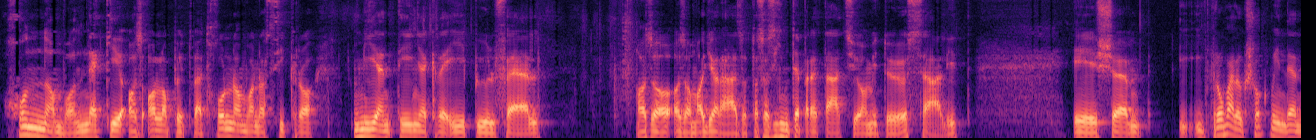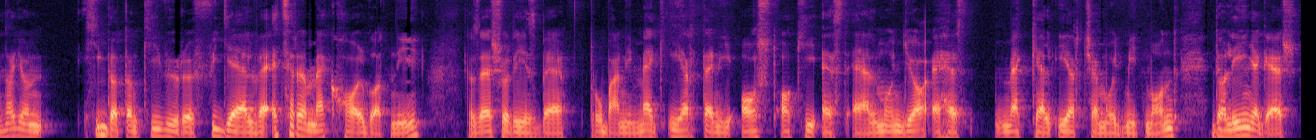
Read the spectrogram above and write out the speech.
honnan van neki az alapötvet, honnan van a szikra, milyen tényekre épül fel az a, az a magyarázat, az az interpretáció, amit ő összeállít. És így próbálok sok mindent nagyon higgadtan kívülről figyelve, egyszerűen meghallgatni, az első részben próbálni megérteni azt, aki ezt elmondja, ehhez meg kell értsem, hogy mit mond, de a lényeges,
